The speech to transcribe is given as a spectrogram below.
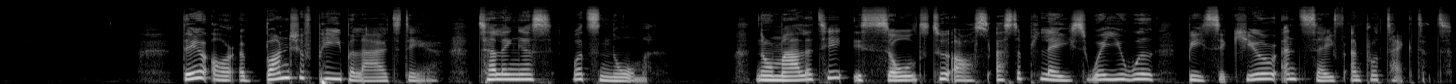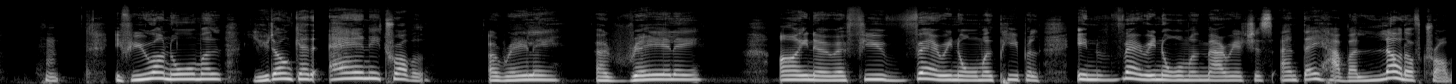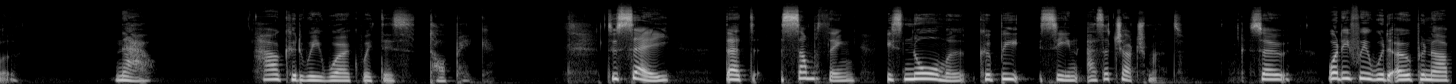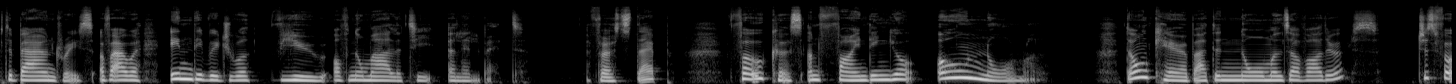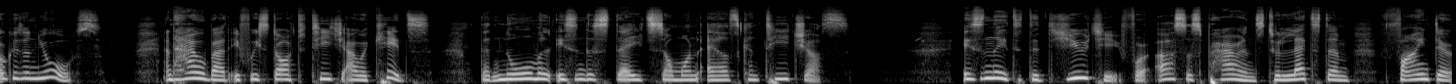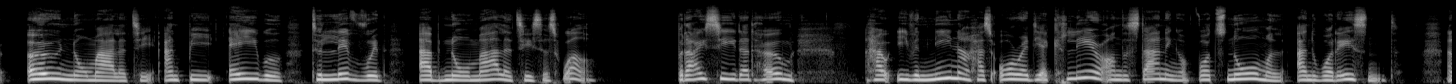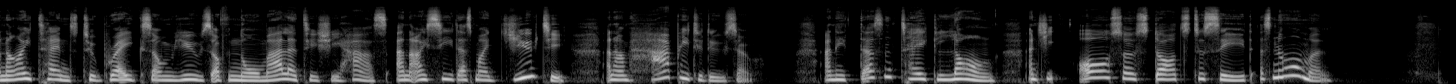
There are a bunch of people out there telling us what's normal. Normality is sold to us as the place where you will be secure and safe and protected. Hm. If you are normal, you don't get any trouble. Oh, really? Oh, really? I know a few very normal people in very normal marriages and they have a lot of trouble. Now, how could we work with this topic? To say that something is normal could be seen as a judgment. So, what if we would open up the boundaries of our individual view of normality a little bit? First step Focus on finding your own normal. Don't care about the normals of others. Just focus on yours. And how about if we start to teach our kids that normal isn't a state someone else can teach us? Isn't it the duty for us as parents to let them find their own normality and be able to live with abnormalities as well? But I see it at home how even Nina has already a clear understanding of what's normal and what isn't. And I tend to break some views of normality she has, and I see it as my duty, and I'm happy to do so. And it doesn't take long, and she also starts to see it as normal.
